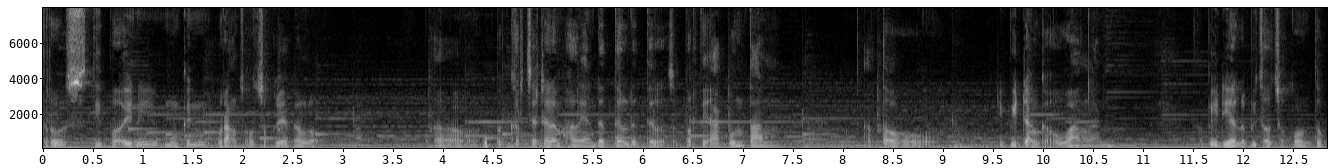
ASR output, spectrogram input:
Terus tipe ini mungkin kurang cocok ya kalau uh, bekerja dalam hal yang detail-detail seperti akuntan atau di bidang keuangan tapi dia lebih cocok untuk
